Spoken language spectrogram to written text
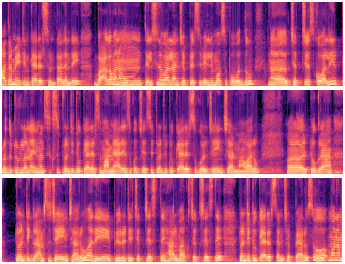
మాత్రం ఎయిటీన్ క్యారెట్స్ ఉంటుందండి. బాగా మనం తెలిసిన వాళ్ళని చెప్పేసి వెళ్ళి మోసపోవద్దు. చెక్ చేసుకోవాలి. ప్రొద్దుటూరులో nine one six twenty two carats మా మ్యారేజ్కి వచ్చేసి ట్వంటీ టూ క్యారెట్స్ గోల్డ్ చేయించాడు మా వారు. టూ గ్రా ట్వంటీ గ్రామ్స్ చేయించారు అది ప్యూరిటీ చెక్ చేస్తే హాల్ మార్క్ చెక్ చేస్తే ట్వంటీ టూ క్యారెట్స్ అని చెప్పారు. సో మనం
